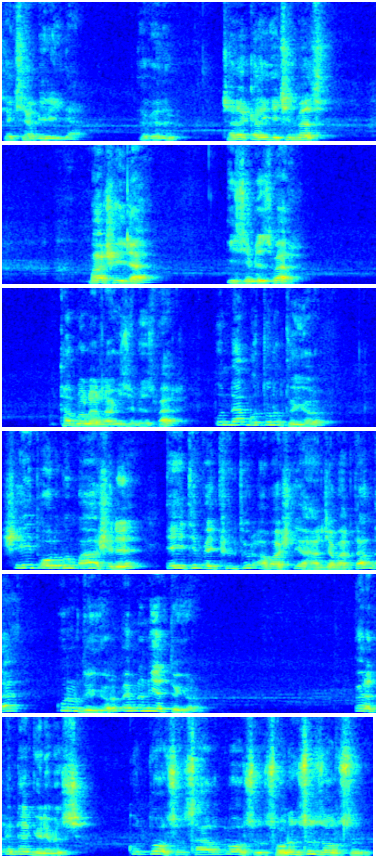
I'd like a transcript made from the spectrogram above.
81 ilde. Efendim, Çanakkale geçilmez marşıyla izimiz var. Tablolarla izimiz var. Bundan mutluluk duyuyorum. Şehit oğlumun maaşını eğitim ve kültür amaçlı harcamaktan da gurur duyuyorum, memnuniyet duyuyorum. Öğretmenler günümüz kutlu olsun, sağlıklı olsun, sorunsuz olsun,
